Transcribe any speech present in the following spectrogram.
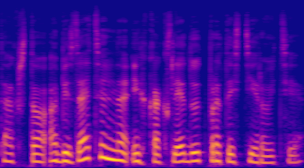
Так что обязательно их как следует протестируйте.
